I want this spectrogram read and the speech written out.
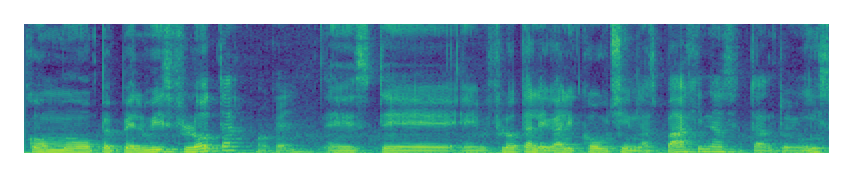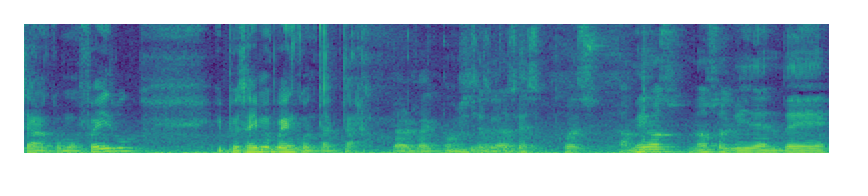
como Pepe Luis Flota. Okay. Este, Flota Legal y Coaching las páginas, tanto en Instagram como Facebook. Y pues ahí me pueden contactar. Perfecto, muchas gracias. Pues amigos, no se olviden de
